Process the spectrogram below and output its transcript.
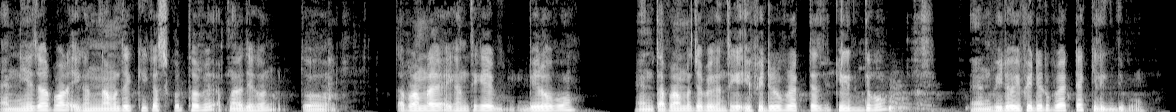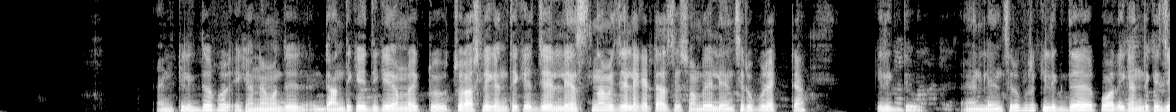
অ্যান্ড নিয়ে যাওয়ার পর এখানে আমাদের কি কাজ করতে হবে? আপনারা দেখুন, তো তারপর আমরা এখান থেকে বের হব। অ্যান্ড তারপর আমরা যাব এখান থেকে ইফেডের উপর একটা ক্লিক দেব। অ্যান্ড ভিডিও ইফেডের উপর একটা ক্লিক দিব। অ্যান্ড ক্লিক দেওয়ার পর এখানে আমাদের ডান দিকে এইদিকে আমরা একটু চলে আসলে এখান থেকে যে লেন্স নামে যে লেখাটা আছে সো আমরা লেন্সের উপর একটা ক্লিক দেব। অ্যান্ড লেন্সের উপরে ক্লিক দেওয়ার পর এখান থেকে যে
